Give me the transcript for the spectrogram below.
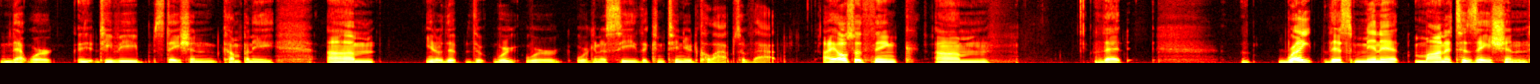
network, TV station company. Um, you know, the, the, we're we're we're going to see the continued collapse of that. I also think um, that right this minute, monetization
